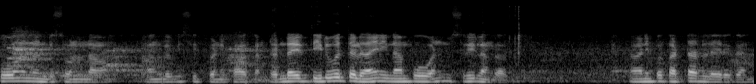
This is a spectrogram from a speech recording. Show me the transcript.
போகணும்னு சொன்னான். அங்கே விசிட் பண்ணி பார்க்கேன் ரெண்டாயிரத்தி இருபத்தேழு தான் இனி நான் போவேன். ஸ்ரீலங்கா. நான் இப்போ கட்டாரில் இருக்கேன்.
